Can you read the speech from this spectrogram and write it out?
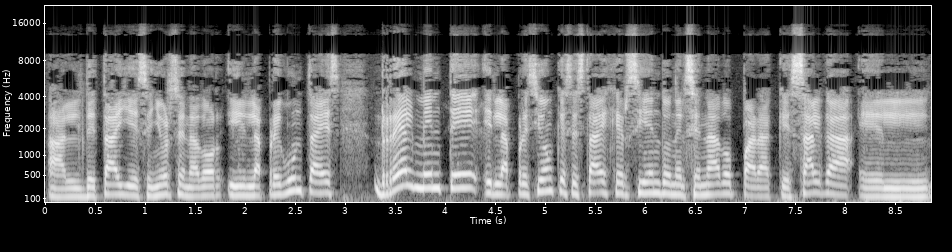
al detalle, señor senador, y la pregunta es, ¿realmente la presión que se está ejerciendo en el Senado para que salga el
